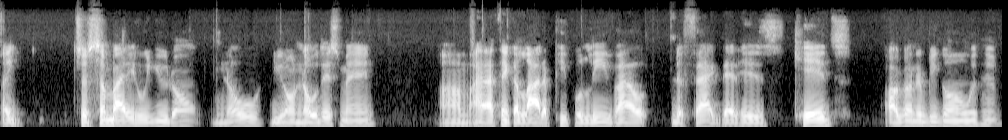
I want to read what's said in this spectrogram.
like to somebody who you don't know you don't know this man um, I, I, think a lot of people leave out the fact that his kids are going to be going with him,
